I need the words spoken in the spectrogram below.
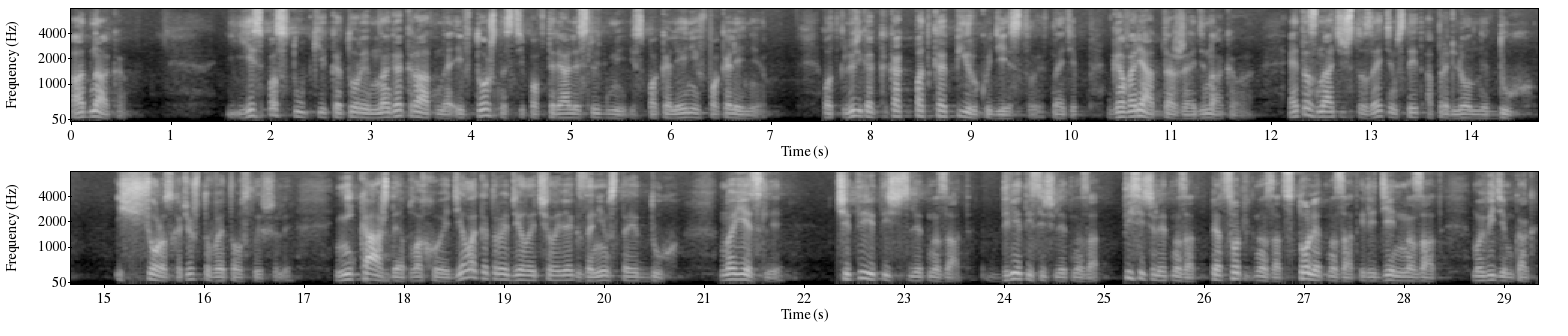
Однако, есть поступки, которые многократно и в точности повторялись людьми из поколения в поколение. Вот люди как, как под копирку действуют, знаете, говорят даже одинаково. Это значит, что за этим стоит определенный дух. Еще раз хочу, чтобы вы это услышали. Не каждое плохое дело, которое делает человек, за ним стоит дух. Но если 4 тысячи лет назад, 2 тысячи лет назад, тысячи лет назад, 500 лет назад, 100 лет назад или день назад мы видим, как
